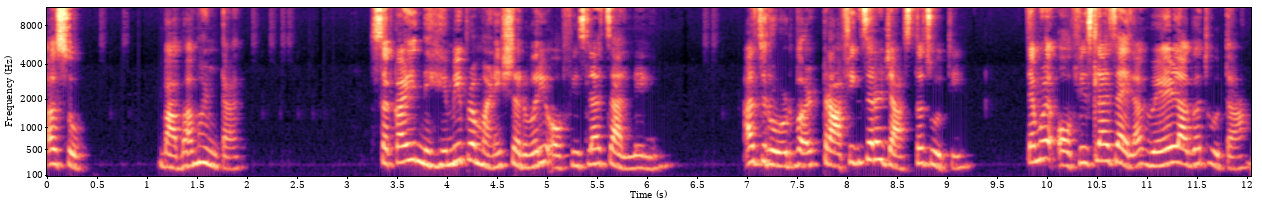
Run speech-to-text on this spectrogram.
असो बाबा म्हणतात सकाळी नेहमीप्रमाणे शर्वरी ऑफिसला चाललेली. आज रोडवर ट्राफिक जरा जास्तच होती. त्यामुळे ऑफिसला जायला वेळ लागत होता.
